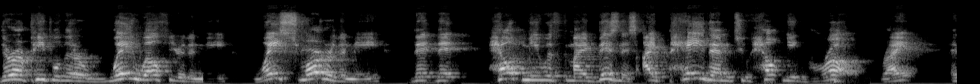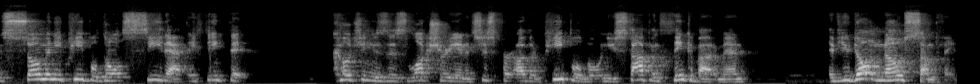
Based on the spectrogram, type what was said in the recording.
There are people that are way wealthier than me, way smarter than me, that, that help me with my business. I pay them to help me grow, right? And so many people don't see that. They think that coaching is this luxury and it's just for other people. But when you stop and think about it, man, if you don't know something,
